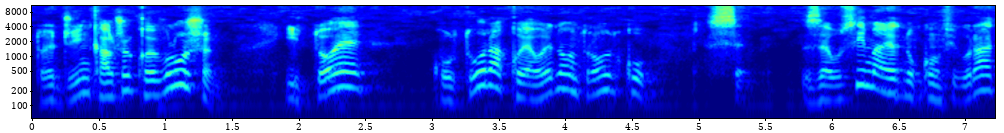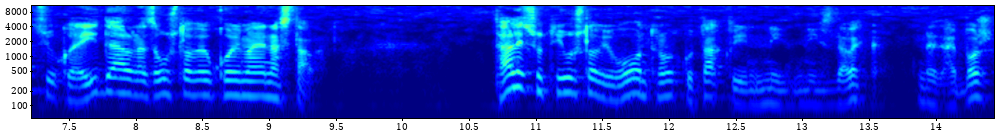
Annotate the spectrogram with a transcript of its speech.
To je gene culture coevolution. I to je kultura koja u jednom trenutku se zauzima jednu konfiguraciju koja je idealna za uslove u kojima je nastala. Da li su ti uslovi u ovom trenutku takvi ni, ni iz daleka? Ne daj Bože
